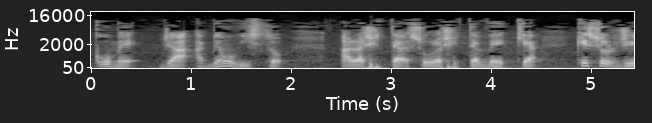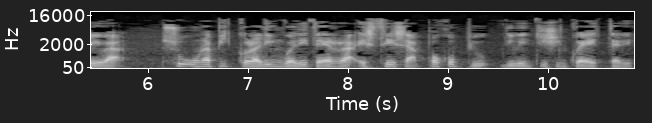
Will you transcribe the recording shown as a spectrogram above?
come già abbiamo visto, alla città sola città vecchia che sorgeva su una piccola lingua di terra estesa poco più di 25 ettari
